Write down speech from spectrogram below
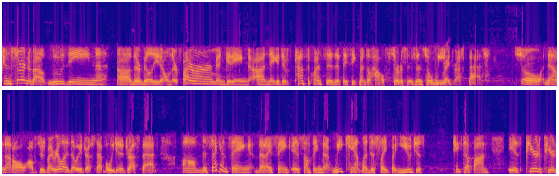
concerned about losing uh, their ability to own their firearm and getting uh, negative consequences if they seek mental health services. And so we right. addressed that. So now, not all officers might realize that we addressed that, but we did address that. Um, the second thing that I think is something that we can't legislate, but you just picked up on, is peer to peer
